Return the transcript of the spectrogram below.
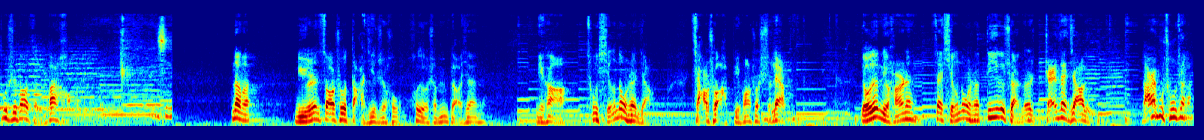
不知道怎么办好了。那么，女人遭受打击之后会有什么表现呢？你看啊，从行动上讲，假如说啊，比方说失恋了，有的女孩呢，在行动上第一个选择宅在家里，哪儿也不出去了，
